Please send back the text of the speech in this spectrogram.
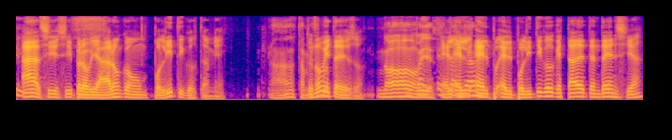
sí. Ah, sí, sí, pero viajaron con políticos también. Ah, ¿Tú también no fue- viste eso? No, no vi eso. El, Está el, allá. el, el político que está de tendencia,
